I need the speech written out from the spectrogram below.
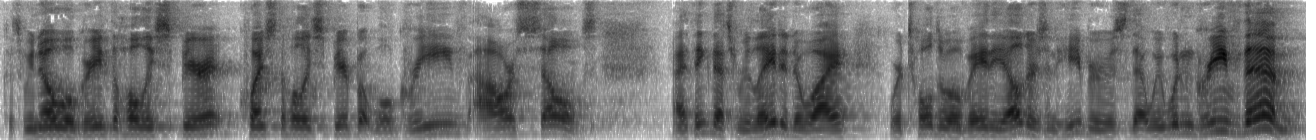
Because we know we'll grieve the Holy Spirit, quench the Holy Spirit, but we'll grieve ourselves. I think that's related to why we're told to obey the elders in Hebrews that we wouldn't grieve them.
